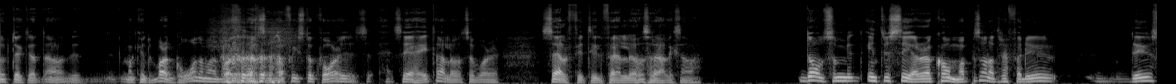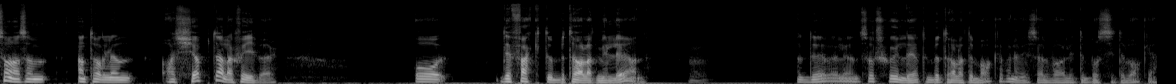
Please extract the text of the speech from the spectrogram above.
upptäckte jag att ja, det, man kan ju inte bara gå när man börjar hälsa. Man fick stå kvar och säga hej till alla. Och så var det selfie-tillfälle och sådär liksom. De som är intresserade av att komma på sådana träffar, det är ju, det är ju sådana som antagligen har köpt alla skivor. Och de facto betalat min lön. Det är väl en sorts skyldighet att betala tillbaka på något vis. Eller vara lite bussig tillbaka.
